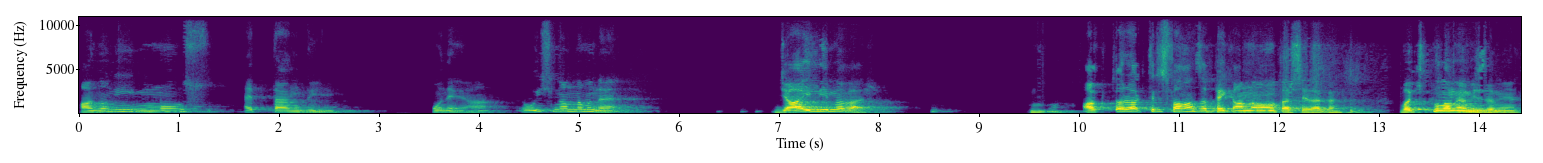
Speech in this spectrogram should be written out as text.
Anonymous attendee. O ne ya? O işin anlamı ne? Cahilliğime ver. Aktör, aktris falansa pek anlamam o tarz şeylerden. Vakit bulamıyorum izlemeye.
